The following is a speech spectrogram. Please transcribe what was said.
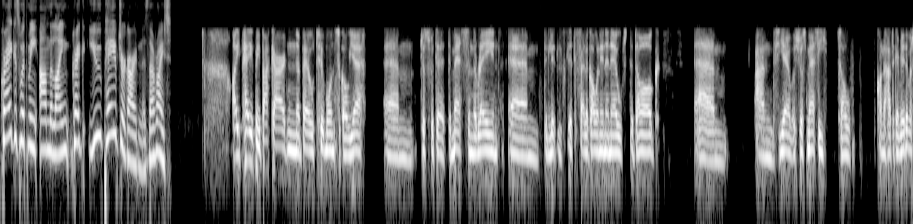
Craig is with me on the line. Craig, you paved your garden, is that right? I paved my back garden about two months ago, yeah. Um, just with the, the mess and the rain, um, the little little fella going in and out, the dog, um, and yeah, it was just messy. So kind of had to get rid of it.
